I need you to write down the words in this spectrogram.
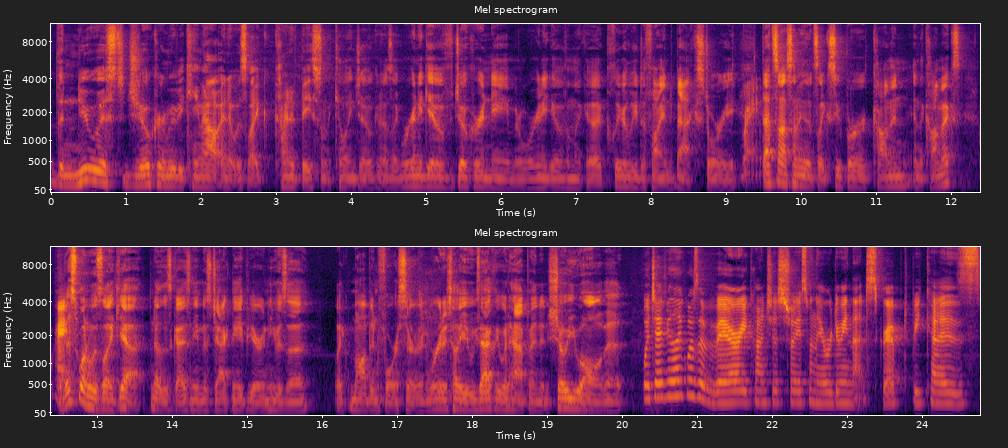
the newest Joker movie came out and it was like kind of based on the Killing Joke and it was like we're gonna give Joker a name and we're gonna give him like a clearly defined backstory. Right. That's not something that's like super common in the comics. But Right. this one was like, yeah, no, this guy's name is Jack Napier and he was a like mob enforcer and we're gonna tell you exactly what happened and show you all of it. Which I feel like was a very conscious choice when they were doing that script because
